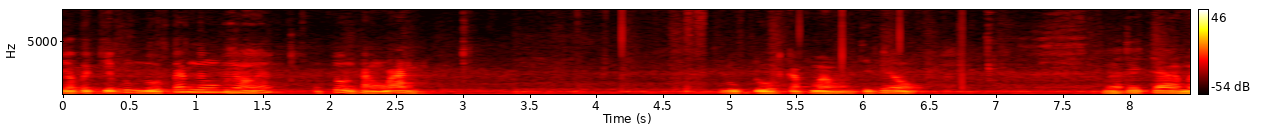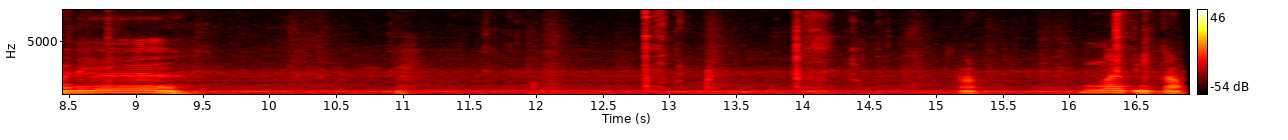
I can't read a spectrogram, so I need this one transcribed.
เดี๋ยวไปเก็บลูกโดดแป๊บนึงพี่น้องนะต้นทางบ้าน ลูกโดดกับหม่ำที่เที่ยวมาได้จ้า มาเด้ออะง่ายกินกับ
